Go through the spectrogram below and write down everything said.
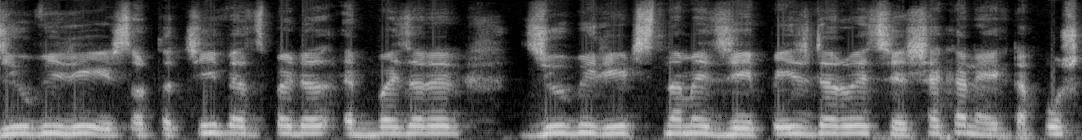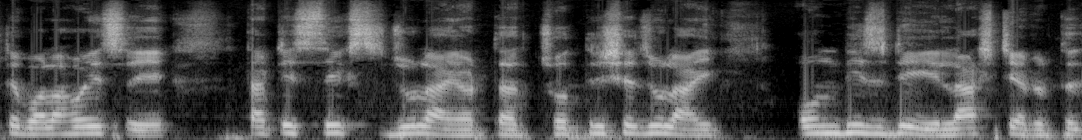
জিউবি রিডস অর্থাৎ চিফ অ্যাডভাইজারের জিউবি রিডস নামে যে পেজটা রয়েছে, সেখানে একটা পোস্টে বলা হয়েছে থার্টি সিক্স জুলাই অর্থাৎ ছত্রিশে July on this day last year অর্থাৎ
